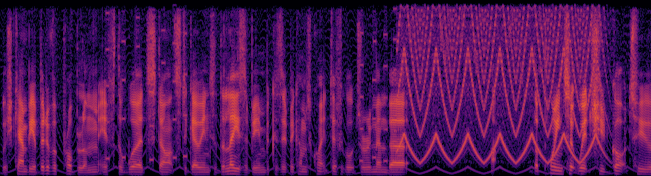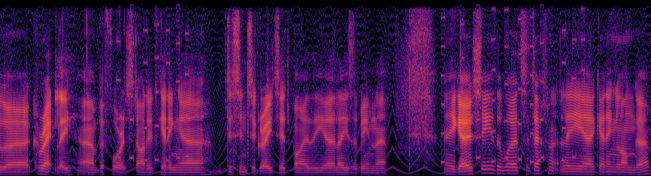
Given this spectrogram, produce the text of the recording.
which can be a bit of a problem if the word starts to go into the laser beam because it becomes quite difficult to remember the point at which you'd got to uh, correctly um, before it started getting uh, disintegrated by the uh, laser beam there. There you go, see the words are definitely uh, getting longer.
